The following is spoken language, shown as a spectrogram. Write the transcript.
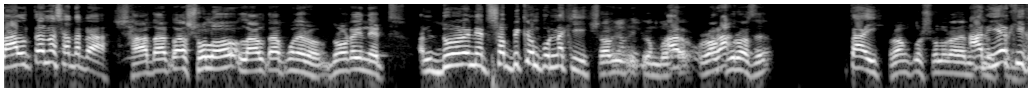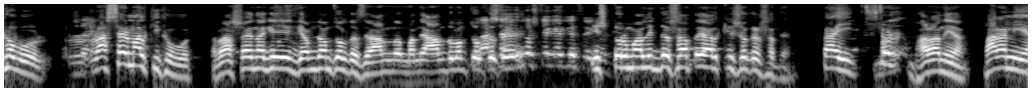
লালটা না সাদাটা? সাদাটা ষোলো লালটা পনেরো নেট সব বিক্রমপুর নাকি? সবই বিক্রমপুর। আর আর রংপুর আছে। তাই? রংপুর ষোলো টাকা আর কি খবর? রাজশাহীর মাল কি খবর? রাজশাহী নাকি গ্যামজাম চলতেছে মানে আন্দোলন চলতেছে স্টোর মালিকদের সাথে আর কৃষকের সাথে। তাই ভাড়া নিয়ে। ভাড়া নিয়ে।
